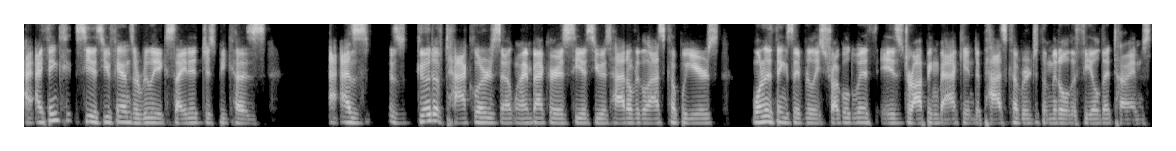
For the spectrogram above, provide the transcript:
I, I think CSU fans are really excited just because as as good of tacklers at linebacker as CSU has had over the last couple years, one of the things they've really struggled with is dropping back into pass coverage, the middle of the field at times.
